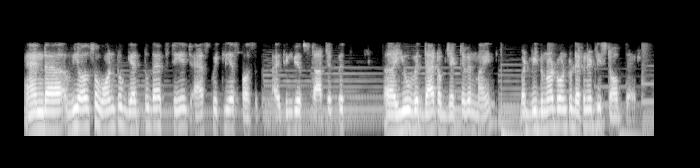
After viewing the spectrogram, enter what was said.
And uh, we also want to get to that stage as quickly as possible. I think we have started with you with that objective in mind but we do not want to definitely stop there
